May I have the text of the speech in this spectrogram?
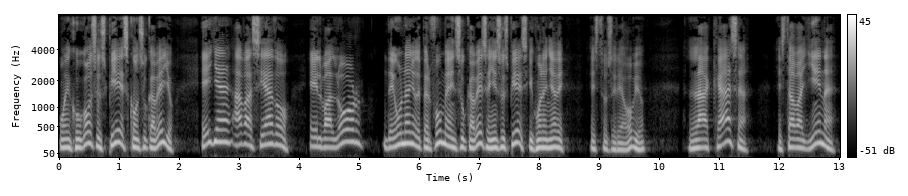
o enjugó sus pies con su cabello. Ella ha vaciado el valor de un año de perfume en su cabeza y en sus pies. Y Juan añade, esto sería obvio, la casa estaba llena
